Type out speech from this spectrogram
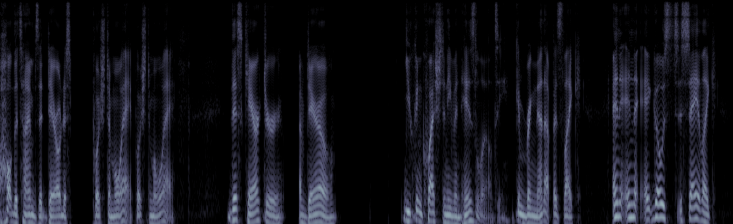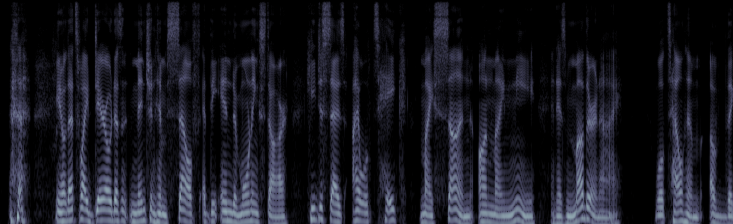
all the times that Darrow just pushed him away pushed him away. This character of Darrow you can question even his loyalty. You can bring that up. It's like, and and it goes to say like, you know, that's why Darrow doesn't mention himself at the end of Morning Star. He just says, "I will take my son on my knee, and his mother and I will tell him of the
